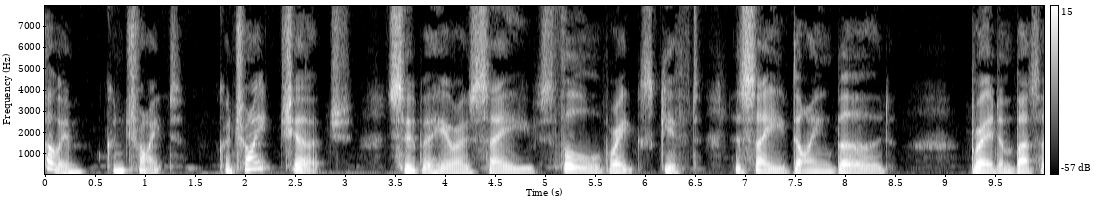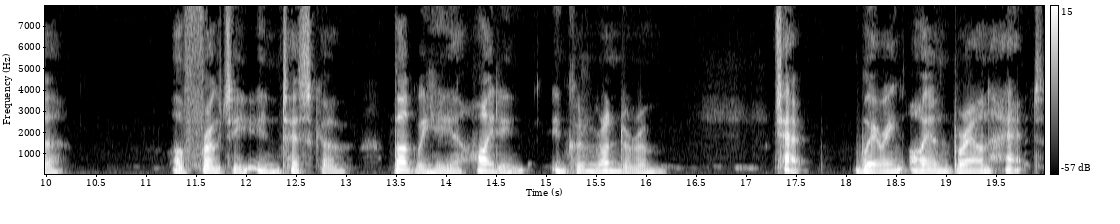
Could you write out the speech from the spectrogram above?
Poem Contrite. Contrite Church. Superhero saves. Full breaks gift to save dying bird. Bread and butter of throaty in Tesco. Bug we hear hiding in Corundrum. Chap wearing iron brown hat.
